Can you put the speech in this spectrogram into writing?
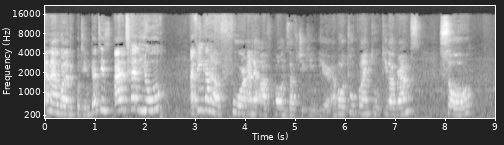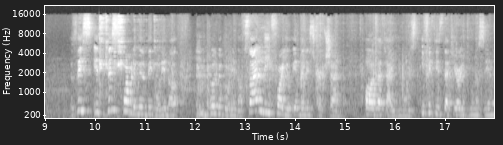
And I'm going to be putting, that is, I'll tell you, I think I have four and a half pounds of chicken here, about 2.2 kilograms. So, this is this probably will be good enough will be good enough. So i'll leave for you in the description all that i use if it is that you're using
